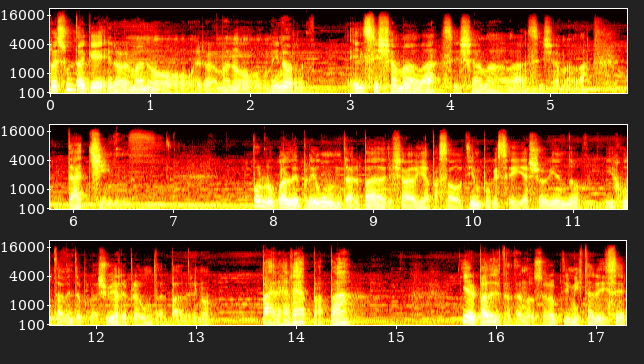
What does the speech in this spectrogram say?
Resulta que el hermano, el hermano menor, él se llamaba, se llamaba, se llamaba Tachin. Por lo cual le pregunta al padre, ya había pasado tiempo que seguía lloviendo, y justamente por la lluvia le pregunta al padre, ¿no? ¿Parará papá? Y el padre, tratando de ser optimista, le dice,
